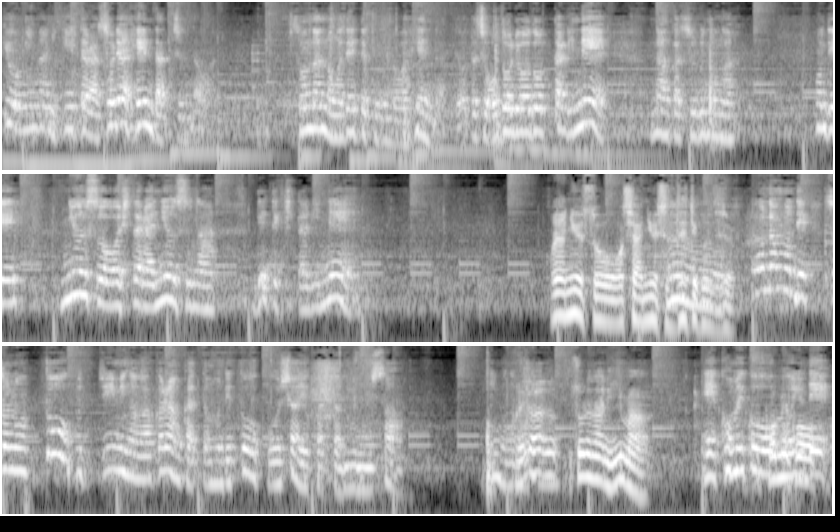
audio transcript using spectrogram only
今日みんなに聞いたらそりゃ変だっちゅうんだわ。そんなのが出てくるのは変だって。私踊り踊ったりねなんかするのが。ほんでニュースを押したらニュースが出てきたりねこれはニュースを押しゃニュース出てくるでしょ、うん。こんなもんでそのトークって意味がわからんかったもんでトークを押しゃよかったのにさあそれ何？今。え米粉をお湯で。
